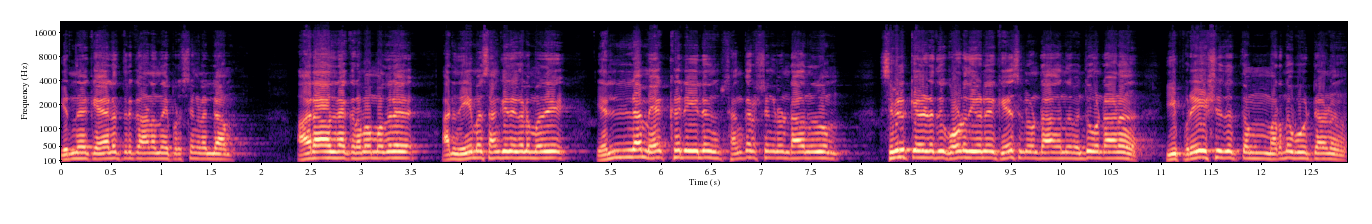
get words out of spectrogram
ഇന്ന് കേരളത്തിൽ കാണുന്ന പ്രശ്നങ്ങളെല്ലാം. ആരാധനാക്രമം മുതൽ അതിന് നിയമസംഹിതകളും മുതൽ എല്ലാ മേഖലയിലും സംഘർഷങ്ങൾ ഉണ്ടാകുന്നതും സിവിൽ കേരളത്തിൽ കോടതികളിൽ കേസുകൾ ഉണ്ടാകുന്നതും എന്തുകൊണ്ടാണ് ഈ പ്രേക്ഷിതത്വം മറന്നുപോയിട്ടാണ്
